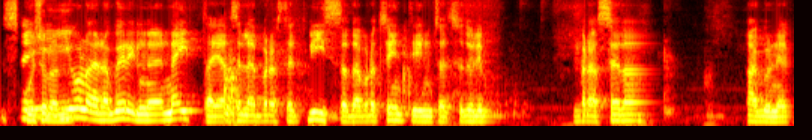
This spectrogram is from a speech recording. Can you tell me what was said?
see ei on... ole nagu eriline näitaja, sellepärast et viissada protsenti ilmselt see tuli pärast seda, kui neil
